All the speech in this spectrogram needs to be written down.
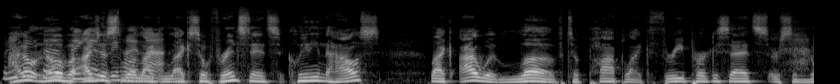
What do you I don't know, but I just like that? like so for instance, cleaning the house, like I would love to pop like three Percocets or some How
